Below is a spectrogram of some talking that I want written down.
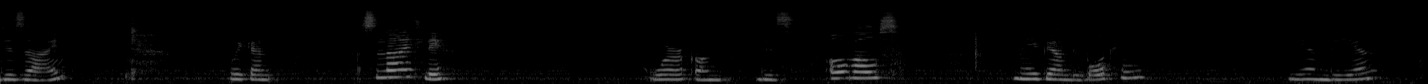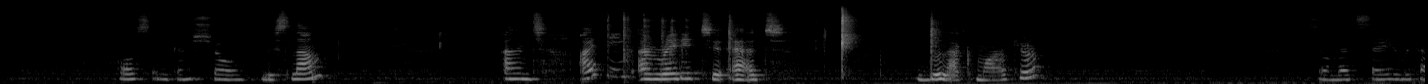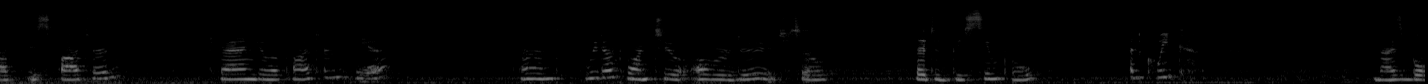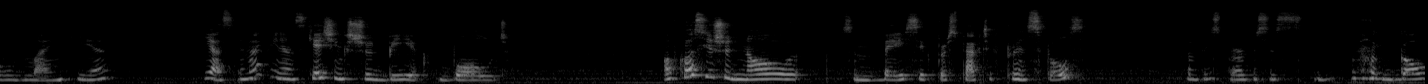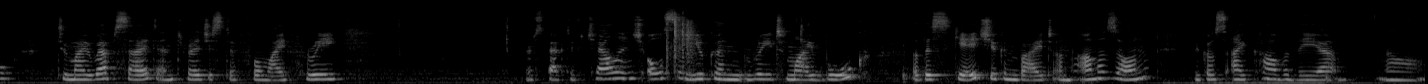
design. We can slightly work on these ovals maybe on the bottle here and there. Also we can show this lamp and I think I'm ready to add black marker so let's say we have this pattern triangular pattern here. And we don't want to overdo it so let it be simple and quick. Nice bold line here. Yes in my opinion sketching should be bold. Of course you should know some basic perspective principles. For these purposes go to my website and register for my free perspective challenge. Also you can read my book the sketch. You can buy it on amazon because i cover the uh,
